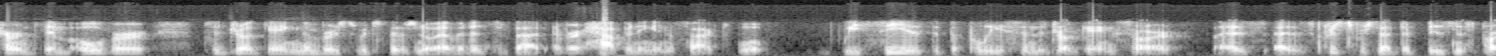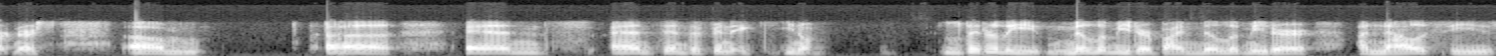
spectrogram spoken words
turned them over to drug gang members, which there's no evidence of that ever happening. And in fact, what we see is that the police and the drug gangs are, as as Christopher said, they're business partners. Um, uh, and and then there've been you know literally millimeter by millimeter analyses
